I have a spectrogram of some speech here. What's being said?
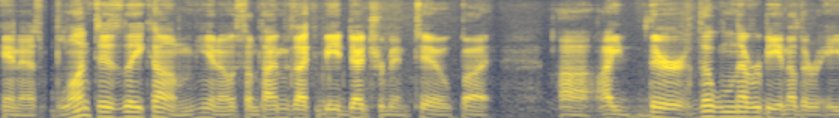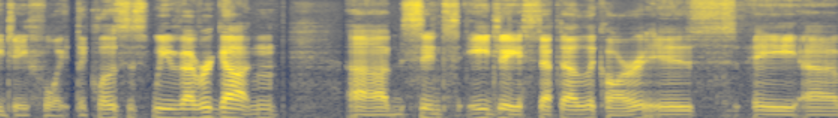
and as blunt as they come. You know, sometimes that can be a detriment too, but uh, I there there will never be another AJ Foyt. The closest we've ever gotten uh, since AJ stepped out of the car is a uh,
